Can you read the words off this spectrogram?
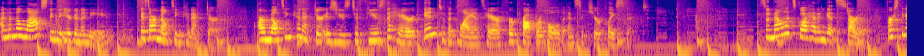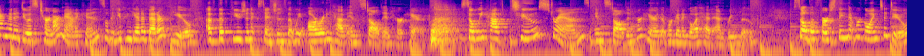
And then the last thing that you're gonna need is our melting connector. Our melting connector is used to fuse the hair into the client's hair for proper hold and secure placement. So now let's go ahead and get started. First thing I'm gonna do is turn our mannequin so that you can get a better view of the fusion extensions that we already have installed in her hair. So we have two strands installed in her hair that we're gonna go ahead and remove. So the first thing that we're going to do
